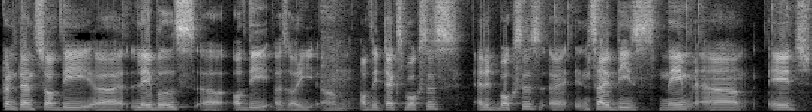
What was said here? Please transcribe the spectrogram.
contents of the uh, labels uh, of the uh, sorry um, of the text boxes edit boxes uh, inside these name uh, age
